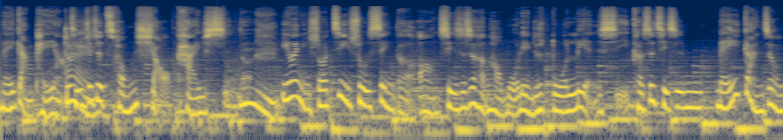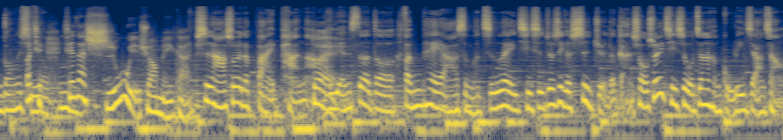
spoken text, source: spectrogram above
美感培养，其实就是从小开始的。嗯因为你说技术性的，嗯，其实是很好磨练，就是多练习。可是其实美感这种东西，而且现在食物也需要美感。是啊，所有的摆盘啊，对颜色的分配。配啊，什么之类，其实就是一个视觉的感受。所以，其实我真的很鼓励家长，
